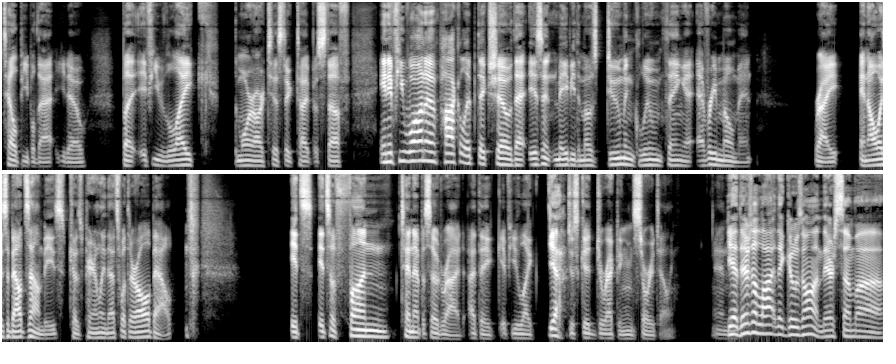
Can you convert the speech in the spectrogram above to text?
tell people that. You know, but if you like the more artistic type of stuff, and if you want an apocalyptic show that isn't maybe the most doom and gloom thing at every moment, right? And always about zombies, because apparently that's what they're all about. it's it's a fun 10 episode ride, I think, if you like yeah, just good directing and storytelling. And yeah. There's a lot that goes on. There's some uh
